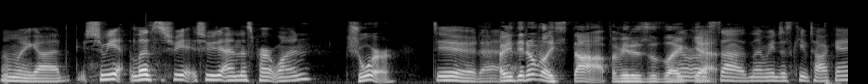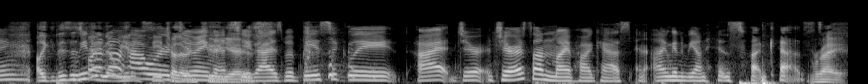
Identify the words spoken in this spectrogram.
Oh my God. Should we let's should we, should we end this part one, Sure. dude? Uh, I mean, they don't really stop. I mean, it's just like, don't really yeah. stop, and then we just keep talking. Like, this is we funny don't know that we how didn't see we're each other doing in two this, years. you guys, but basically, I Jer- Jared's on my podcast, and I'm going to be on his podcast. Right.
